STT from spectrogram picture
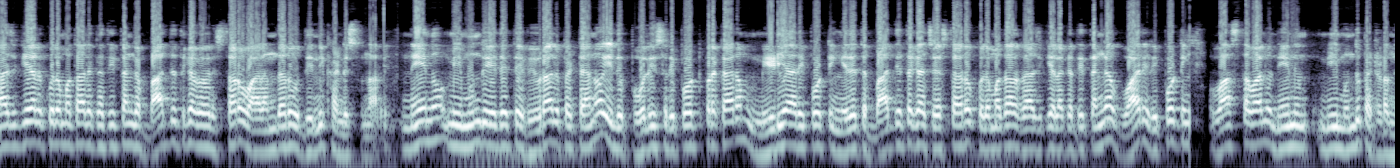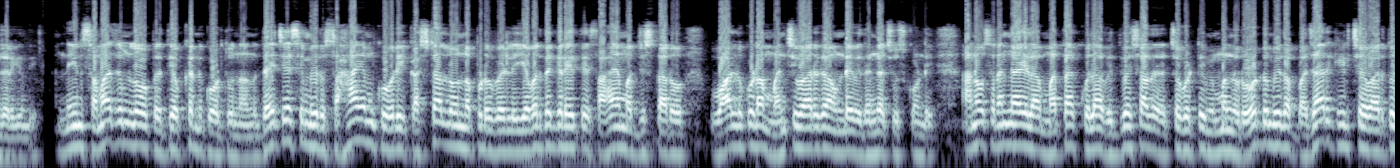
రాజకీయాల కుల మతాలకు అతీతంగా బాధ్యతగా వ్యవహరిస్తారో వారందరూ దీన్ని ఖండిస్తున్నారు. నేను మీ ముందు ఏదైతే వివరాలు పెట్టానో. ఇది పోలీస్ రిపోర్ట్ ప్రకారం మీడియా రిపోర్టింగ్ ఏదైతే బాధ్యతగా చేస్తారో కులమతాల రాజకీయాలకు అతీతంగా వారి రిపోర్టింగ్ వాస్తవాలు నేను మీ ముందు పెట్టడం జరిగింది. నేను సమాజంలో ప్రతి ఒక్కరిని కోరుతున్నాను. దయచేసి మీరు సహాయం కోరి కష్టాల్లో ఉన్నప్పుడు వెళ్ళి ఎవరి దగ్గర అయితే సహాయం అర్జిస్తారో వాళ్ళు కూడా మంచివారుగా ఉండే విధంగా చూసుకోండి. అనవసరంగా ఇలా మత కుల విద్వేషాలు రెచ్చగొట్టి మిమ్మల్ని రోడ్డు మీద బజారు కీడ్చే వారితో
